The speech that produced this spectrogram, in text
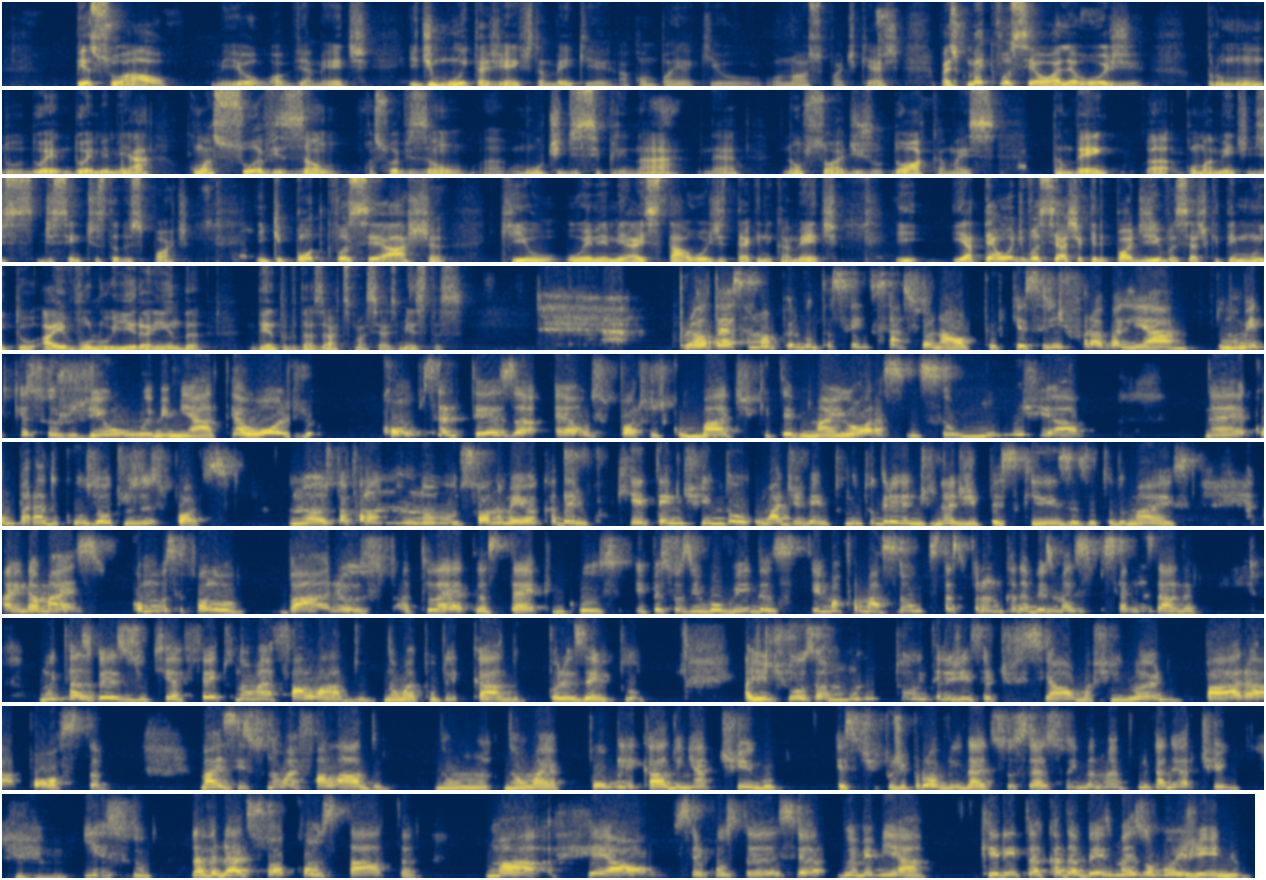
pessoal meu, obviamente, e de muita gente também que acompanha aqui o, o nosso podcast. Mas como é que você olha hoje para o mundo do, do MMA com a sua visão, com a sua visão uh, multidisciplinar, né? não só de judoca, mas também uh, com uma mente de, de cientista do esporte. Em que ponto que você acha que o, o MMA está hoje tecnicamente e, e até onde você acha que ele pode ir? Você acha que tem muito a evoluir ainda dentro das artes marciais mistas? Pronto, essa é uma pergunta sensacional, porque se a gente for avaliar do momento que surgiu o MMA até hoje, com certeza é o esporte de combate que teve maior ascensão mundial, né, comparado com os outros esportes. Não estou falando no, só no meio acadêmico que tem tido um advento muito grande, né, de pesquisas e tudo mais. Ainda mais, como você falou, vários atletas, técnicos e pessoas envolvidas têm uma formação que está se tornando cada vez mais especializada. Muitas vezes o que é feito não é falado, não é publicado. Por exemplo, a gente usa muito inteligência artificial, machine learning, para aposta, mas isso não é falado não, não é publicado em artigo. Esse tipo de probabilidade de sucesso ainda não é publicado em artigo. Uhum. Isso, na verdade, só constata uma real circunstância do MMA, que ele está cada vez mais homogêneo.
